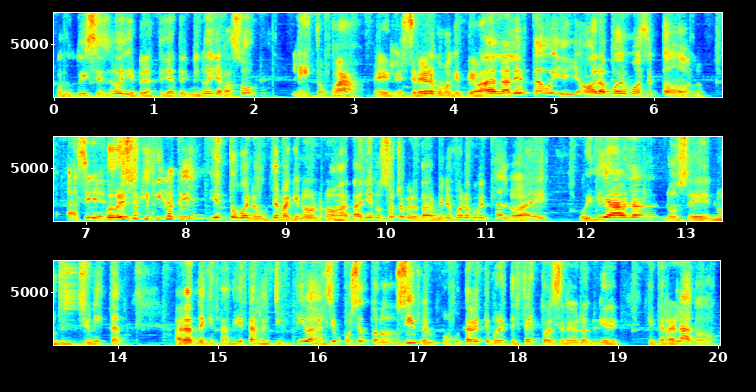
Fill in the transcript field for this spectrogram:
cuando tú dices, oye, pero esto ya terminó, ya pasó, listo, ¡pam! El, cerebro como que te va a dar la alerta, oye, ahora podemos hacer todo, ¿no? Así es. Por eso es que fíjate, y esto, bueno, es un tema que no nos atañe a nosotros, pero también es bueno comentarlo. ¿eh? Hoy día hablan los eh, nutricionistas hablan de que estas dietas restrictivas al 100% no sirven, justamente por este efecto del cerebro que, que, te relato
